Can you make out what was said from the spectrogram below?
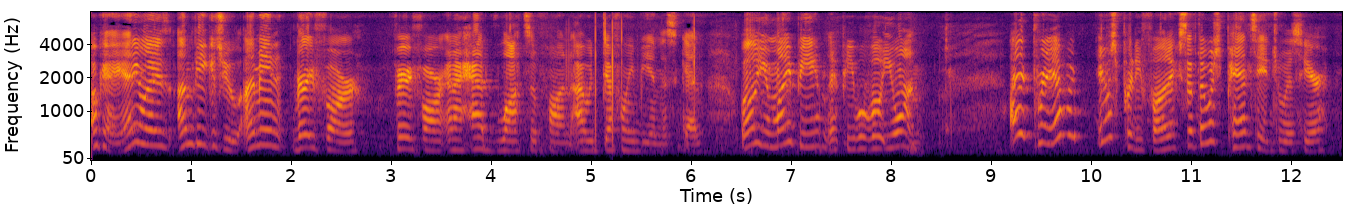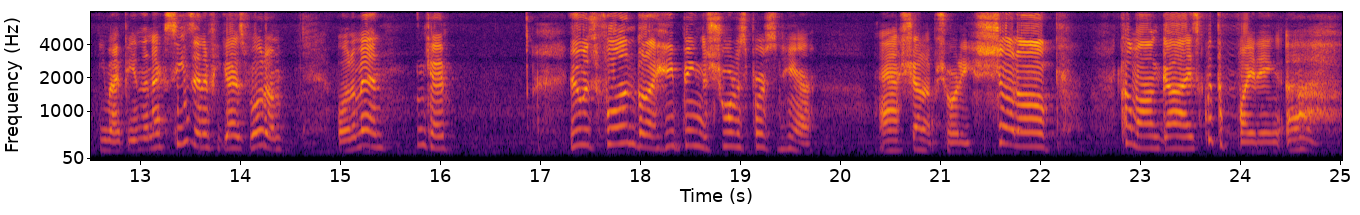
Okay, anyways, I'm Pikachu. I it very far, very far, and I had lots of fun. I would definitely be in this again. Well, you might be if people vote you on. I had pretty, it was pretty fun, except I wish Pansage was here. You might be in the next season if you guys vote him. Vote him in. Okay. It was fun, but I hate being the shortest person here. Ah, shut up, Shorty. Shut up! Come on, guys, quit the fighting. Ugh.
